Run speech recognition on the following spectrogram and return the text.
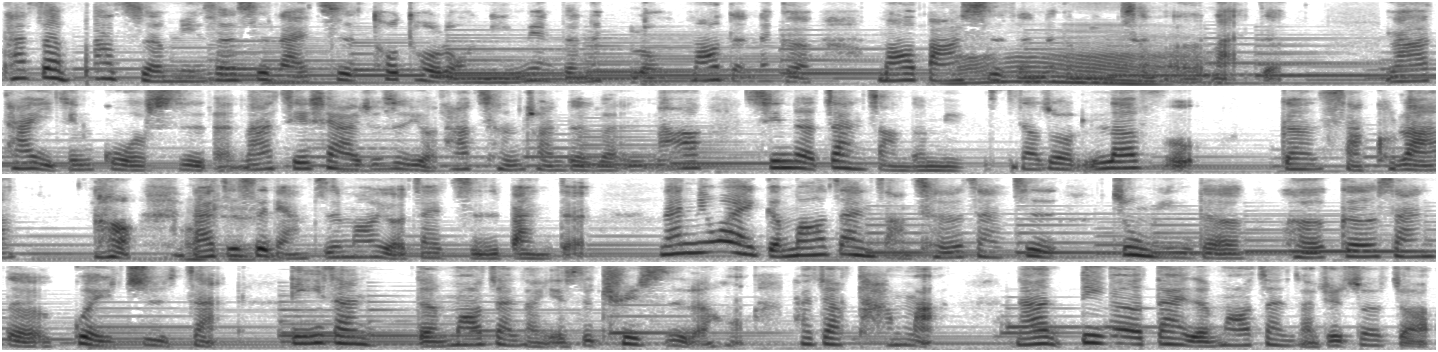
他这巴士的名声是来自《托托龙》里面的那个龙猫的那个猫巴士的那个名称而来的。然后他已经过世了，然后接下来就是有他乘船的人，然后新的站长的名字叫做 Love 跟 Sakura。好，然后这是两只猫有在值班的。那另外一个猫站长车站是著名的和歌山的桂志站，第一站的猫站长也是去世了哈，他叫汤马。然后第二代的猫站长就叫做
